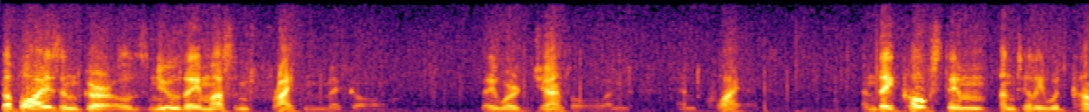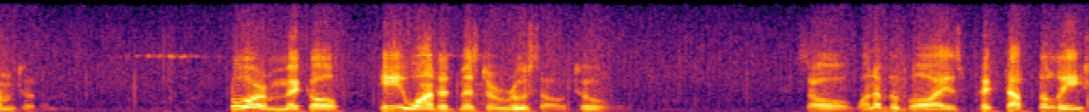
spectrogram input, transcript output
The boys and girls knew they mustn't frighten Miko. They were gentle and, and quiet, and they coaxed him until he would come to them. Poor Miko, he wanted Mr. Russo, too. So one of the boys picked up the leash,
